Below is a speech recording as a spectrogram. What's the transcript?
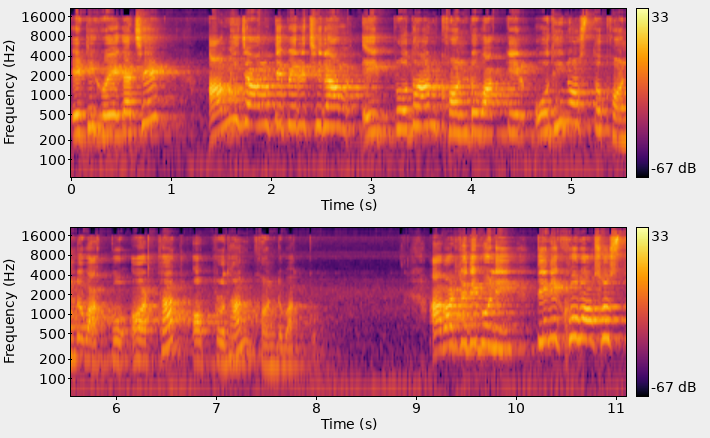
এটি হয়ে গেছে। আমি জানতে পেরেছিলাম এই প্রধান খণ্ডবাক্যের অধীনস্থ খণ্ডবাক্য, অর্থাৎ অপ্রধান খণ্ডবাক্য। আবার যদি বলি, তিনি খুব অসুস্থ,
